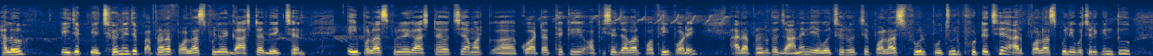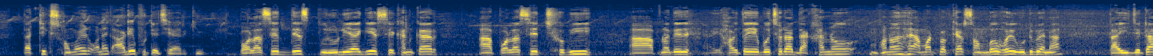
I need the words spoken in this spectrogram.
হ্যালো, এই যে পেছনে যে আপনারা পলাশ ফুলের গাছটা দেখছেন, এই পলাশ ফুলের গাছটা হচ্ছে আমার কোয়ার্টার থেকে অফিসে যাওয়ার পথেই পড়ে। আর আপনারা তো জানেন, এবছর হচ্ছে পলাশ ফুল প্রচুর ফুটেছে, আর পলাশ ফুল এবছর কিন্তু তার ঠিক সময়ের অনেক আগে ফুটেছে আর কি। পলাশের দেশ পুরুলিয়া গিয়ে সেখানকার পলাশের ছবি আপনাদের হয়তো এবছর আর দেখানো মনে হয় আমার পক্ষে আর সম্ভব হয়ে উঠবে না। তাই যেটা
